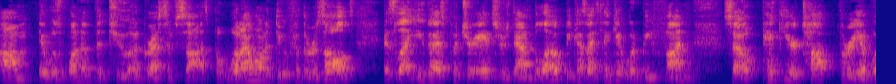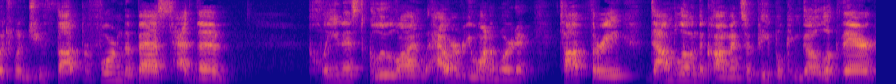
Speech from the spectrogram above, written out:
Um, it was one of the two aggressive saws. But what I want to do for the results is let you guys put your answers down below because I think it would be fun. So pick your top three of which ones you thought performed the best, had the cleanest glue line, however you want to word it. Top three down below in the comments so people can go look there.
